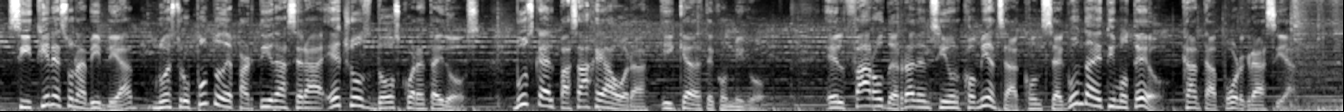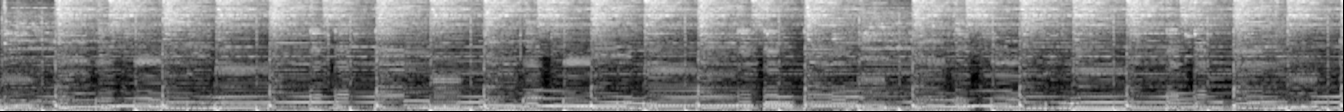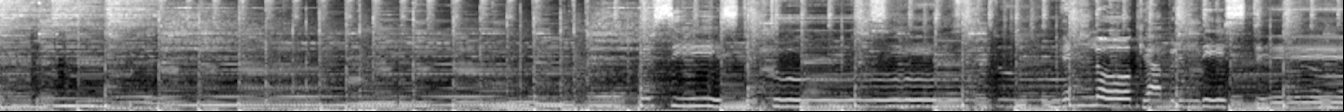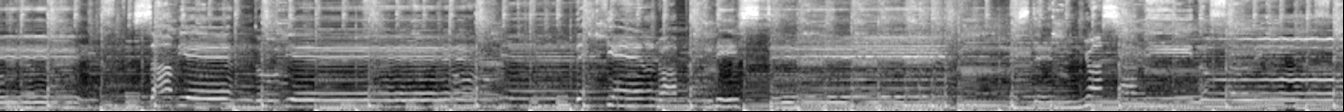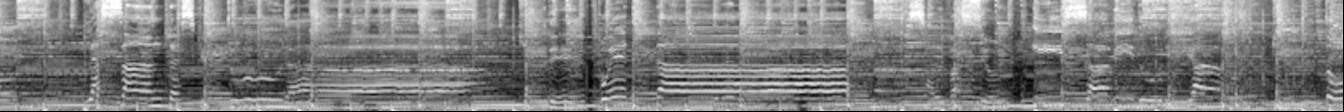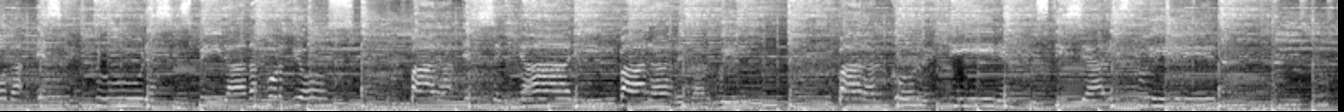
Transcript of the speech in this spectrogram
Si tienes una Biblia, nuestro punto de partida será Hechos 2.42 Busca el pasaje ahora y quédate conmigo. El faro de redención comienza con Segunda de Timoteo, canta por gracia. Santa Escritura, que te puede salvación y sabiduría, porque toda escritura inspirada por Dios para enseñar y para redarguir, para corregir en justicia instruir,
